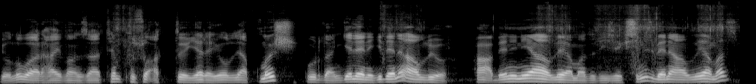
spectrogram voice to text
yolu var hayvan zaten pusu attığı yere yol yapmış. Buradan geleni gideni avlıyor. Ha beni niye avlayamadı diyeceksiniz. Beni avlayamaz.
